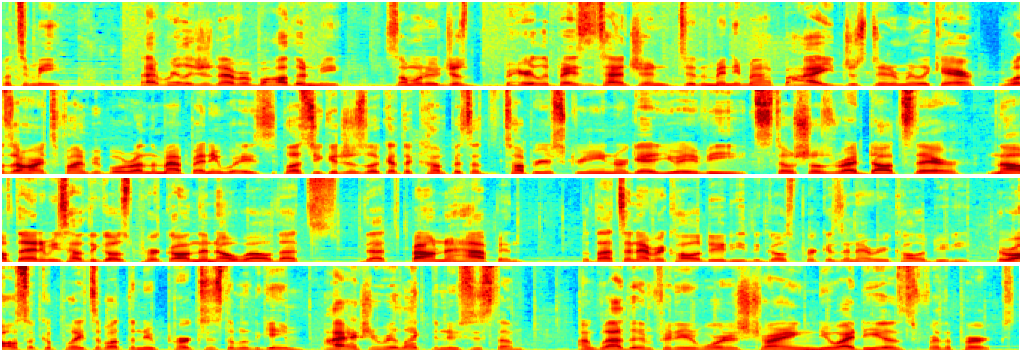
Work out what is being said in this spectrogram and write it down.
but to me, that really just never bothered me. Someone who just barely pays attention to the minimap, I just didn't really care. It wasn't hard to find people around the map anyways. Plus, you could just look at the compass at the top of your screen or get a UAV. It still shows red dots there. Now, if the enemies have the ghost perk on, then oh well, that's that's bound to happen. But that's in every Call of Duty. The Ghost perk is in every Call of Duty. There were also complaints about the new perk system of the game. I actually really like the new system. I'm glad that Infinity Ward is trying new ideas for the perks.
